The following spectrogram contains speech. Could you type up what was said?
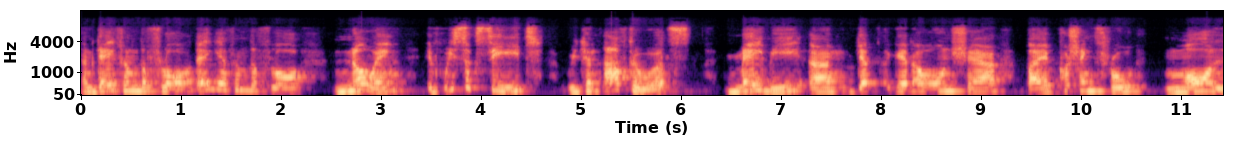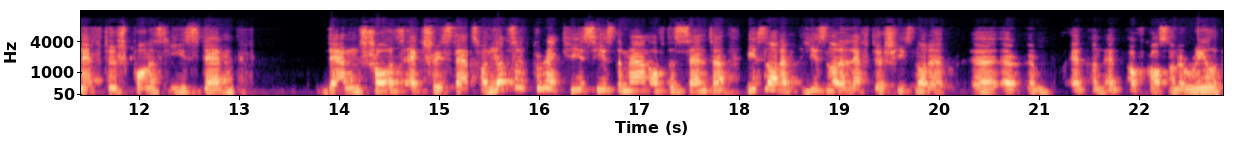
and gave him the floor. They gave him the floor knowing if we succeed, we can afterwards maybe um, get, get our own share by pushing through more leftish policies than than Scholz actually stands for. you're absolutely correct. He's he's the man of the center. He's not a he's not a leftist. He's not a, a, a, a and, and, and, of course not a real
